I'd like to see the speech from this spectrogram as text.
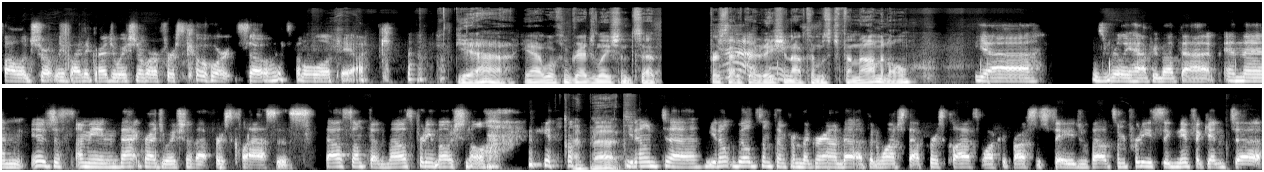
followed shortly by the graduation of our first cohort. So it's been a little chaotic. Yeah, yeah. Well, congratulations. That first that Yeah, accreditation thanks. outcome was phenomenal. Yeah, was really happy about that. And then it was just, I mean, that graduation of that first class is that was something. That was pretty emotional. you, know, I bet. you don't uh, you don't build something from the ground up and watch that first class walk across the stage without some pretty significant uh,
